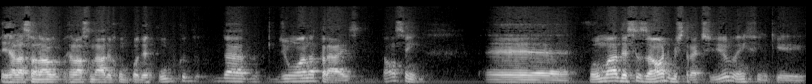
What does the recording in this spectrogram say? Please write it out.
e, relacionada, com o poder público da, de um ano atrás. Então, assim, é, foi uma decisão administrativa, enfim, que,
